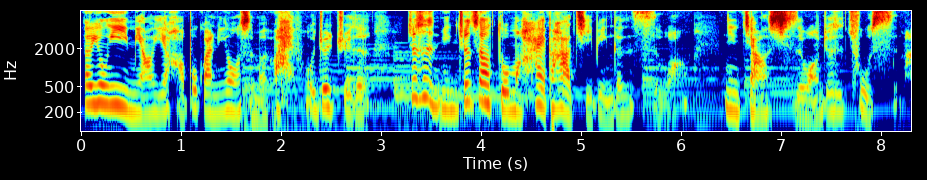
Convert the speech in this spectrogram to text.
要用疫苗也好，不管你用什么，哎，我就觉得，就是你就知道多么害怕疾病跟死亡。你讲死亡就是猝死嘛，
